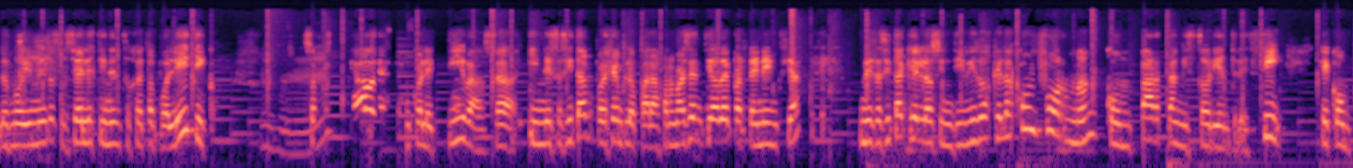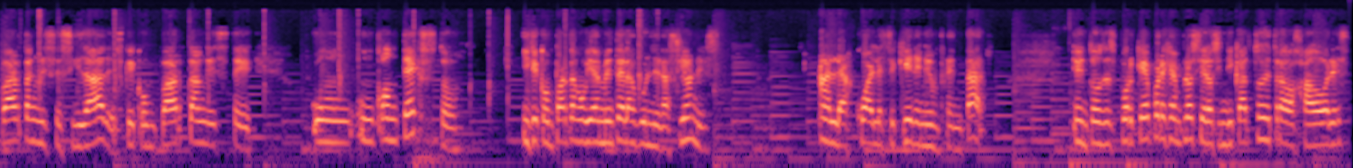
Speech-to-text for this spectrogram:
Los movimientos sociales tienen sujeto político. Son son colectivas, o sea, y necesitan, por ejemplo, para formar sentido de pertenencia, necesita que los individuos que los conforman compartan historia entre sí, que compartan necesidades, que compartan este, un, contexto y que compartan obviamente las vulneraciones a las cuales se quieren enfrentar. Entonces, ¿por qué, por ejemplo, si a los sindicatos de trabajadores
